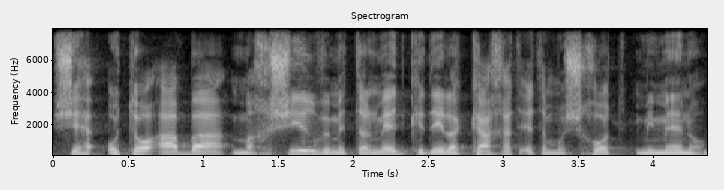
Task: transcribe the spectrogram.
שאותו אבא מכשיר ומתלמד כדי לקחת את המושכות ממנו.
